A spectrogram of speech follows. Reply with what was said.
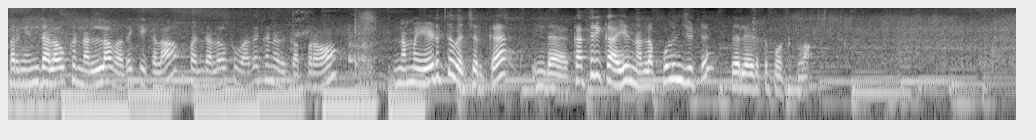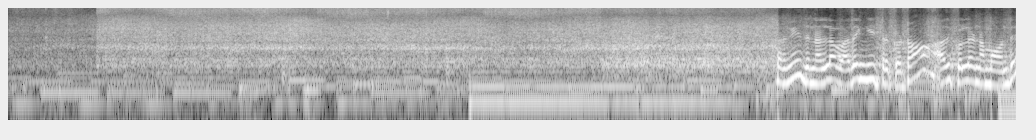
பாருங்கள் இந்த அளவுக்கு நல்லா வதக்கிக்கலாம். இப்போ இந்த அளவுக்கு வதக்கினதுக்கப்புறம் நம்ம எடுத்து வச்சுருக்க இந்த கத்திரிக்காயும் நல்லா புழிஞ்சிட்டு இதில் எடுத்து போட்டுக்கலாம். பாருங்கள் இது நல்லா வதங்கிட்டு இருக்கட்டும். அதுக்குள்ளே நம்ம வந்து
